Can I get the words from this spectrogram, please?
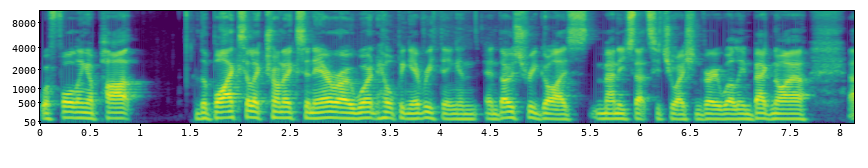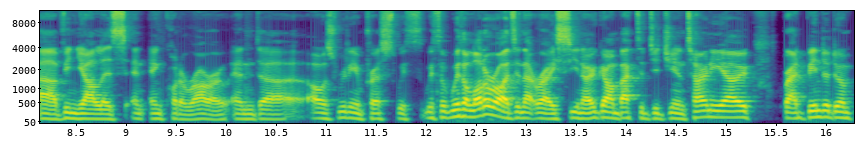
were falling apart the bikes, electronics, and aero weren't helping everything, and and those three guys managed that situation very well in Bagnaia, uh, Vinales, and, and. And uh, I was really impressed with with with a lot of rides in that race. You know, going back to Di Antonio, Brad Binder doing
